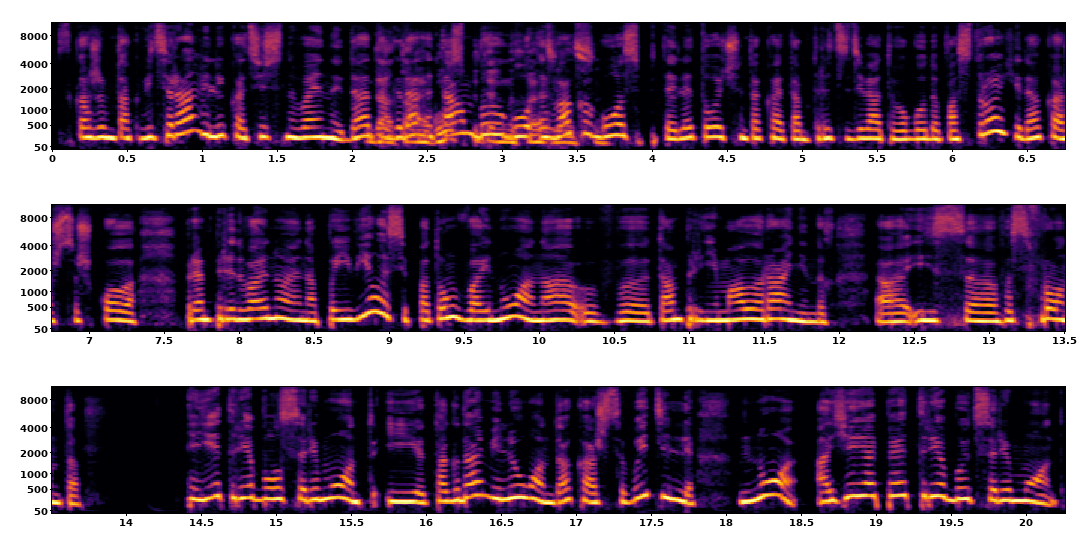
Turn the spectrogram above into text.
скажем так, ветеран Великой Отечественной войны, да, да тогда там, там был эвако-госпиталь, это очень такая там 39-го года постройки, да, кажется, школа. Прям перед войной она появилась, и потом в войну она в, там принимала раненых э, из, э, с фронта. Ей требовался ремонт, и тогда миллион, да, кажется, выделили, но, а ей опять требуется ремонт.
